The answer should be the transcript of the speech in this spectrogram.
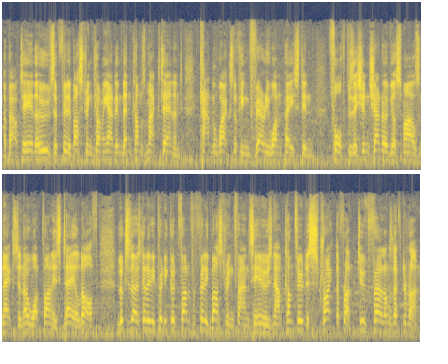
about to hear the hooves of filibustering coming at him. Then comes Mac 10 and Candle Wax looking very one-paced in fourth position. Shadow of Your Smiles next and Oh What Fun is tailed off. Looks as though it's going to be pretty good fun for filibustering fans here who's now come through to strike the front. Two furlongs left to run.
